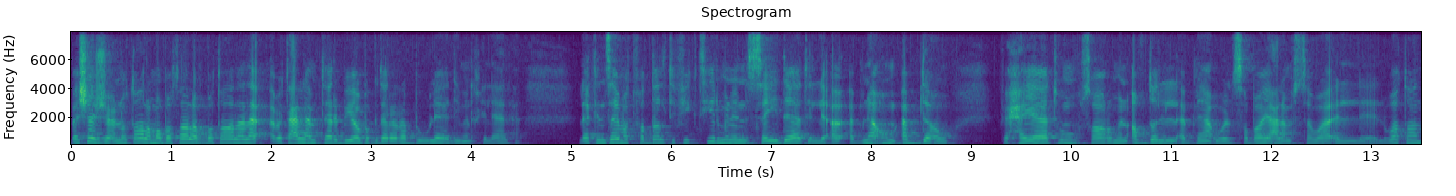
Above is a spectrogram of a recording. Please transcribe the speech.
بشجع إنه طالما بطالة في بطالة لا بتعلم تربية وبقدر أربي أولادي من خلالها لكن زي ما تفضلتي في كثير من السيدات اللي أبنائهم أبدعوا في حياتهم وصاروا من أفضل الأبناء والصبايا على مستوى الوطن.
